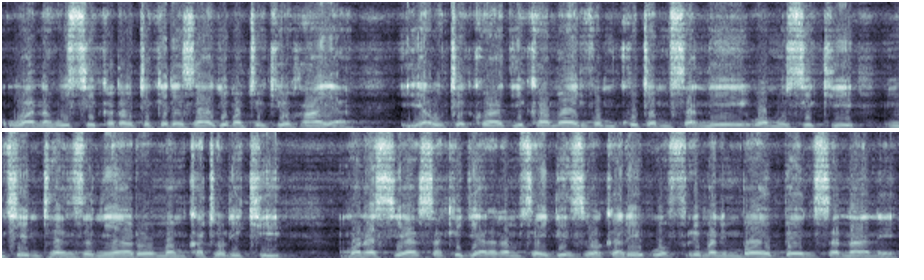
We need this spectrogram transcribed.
wanahusika na utekelezaji wa matukio haya ya utekaji kama yalivyomkuta msanii wa muziki nchini Tanzania Roma Mkatoliki, mwanasiasa kijana na msaidizi wa karibu wa Freeman Mbowe Ben Sanane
